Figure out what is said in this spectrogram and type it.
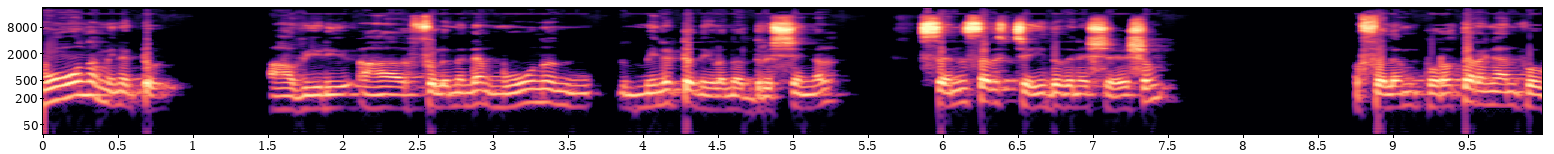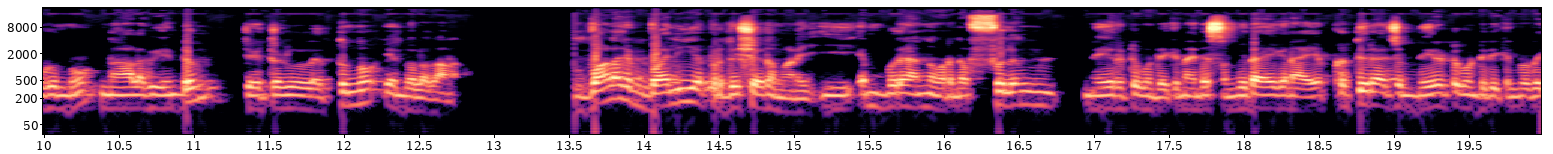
മൂന്ന് മിനിറ്റ് ആ വീഡിയോ ആ ഫിലിമിന്റെ മൂന്ന് മിനിറ്റ് നീളുന്ന ദൃശ്യങ്ങൾ സെൻസർ ചെയ്തതിന് ശേഷം ഫിലിം പുറത്തിറങ്ങാൻ പോകുന്നു. നാളെ വീണ്ടും തിയേറ്ററുകളിൽ എത്തുന്നു എന്നുള്ളതാണ്. വളരെ വലിയ പ്രതിഷേധമാണ് ഈ എമ്പുരാൻ എന്ന് പറഞ്ഞ ഫിലിം നേരിട്ടുകൊണ്ടിരിക്കുന്ന അതിന്റെ സംവിധായകനായ പൃഥ്വിരാജും നേരിട്ടുകൊണ്ടിരിക്കുന്നത്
